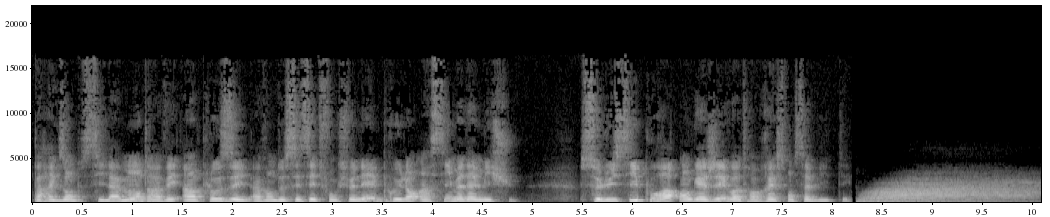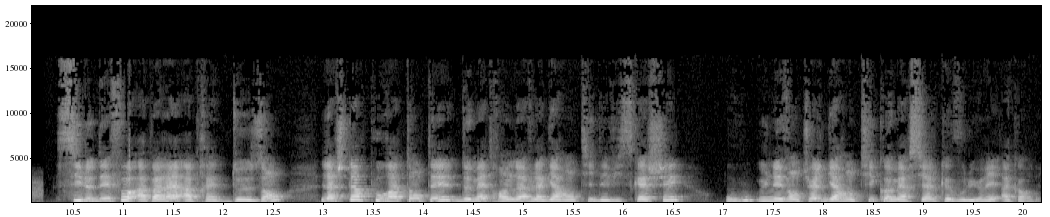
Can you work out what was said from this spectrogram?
par exemple si la montre avait implosé avant de cesser de fonctionner, brûlant ainsi Madame Michu, celui-ci pourra engager votre responsabilité. Si le défaut apparaît après deux ans, l'acheteur pourra tenter de mettre en œuvre la garantie des vis cachées ou une éventuelle garantie commerciale que vous lui aurez accordée.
